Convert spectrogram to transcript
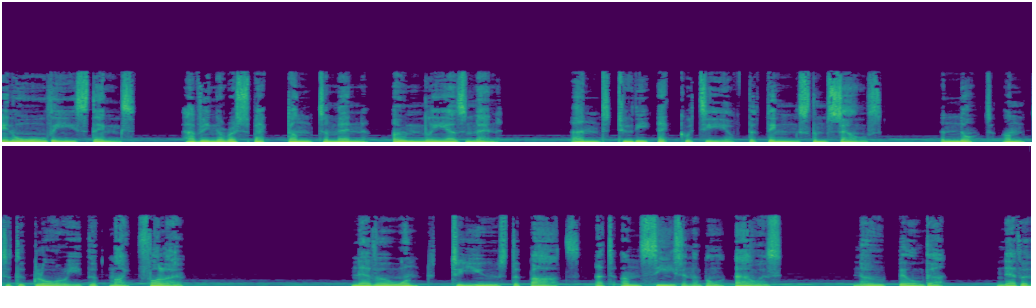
In all these things, having a respect unto men only as men, and to the equity of the things themselves, and not unto the glory that might follow. Never want to use the baths at unseasonable hours. No builder, never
